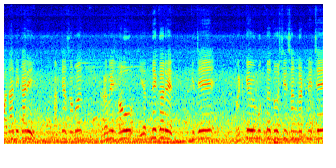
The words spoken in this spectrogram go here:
पदाधिकारी आमच्यासोबत रमेश भाऊ यत्नेकर आहेत की जे भटके विमुक्त जोशी संघटनेचे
